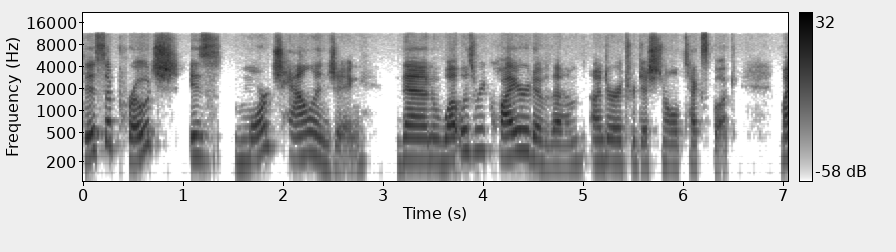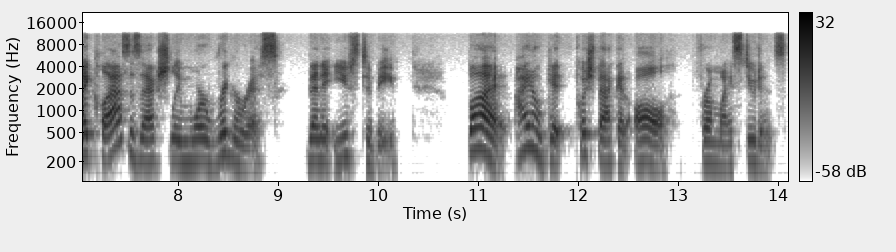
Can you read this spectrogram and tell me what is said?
this approach is more challenging than what was required of them under a traditional textbook. My class is actually more rigorous than it used to be, but I don't get pushback at all from my students.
